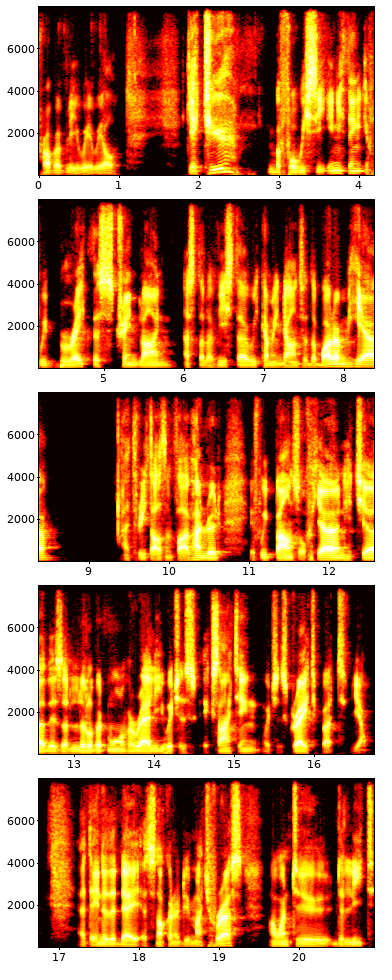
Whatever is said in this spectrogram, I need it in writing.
probably where we'll get to before we see anything. If we break this trend line, hasta la vista, we're coming down to the bottom here at 3,500. If we bounce off here and hit here, there's a little bit more of a rally, which is exciting, which is great. But yeah, at the end of the day, it's not going to do much for us. I want to delete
